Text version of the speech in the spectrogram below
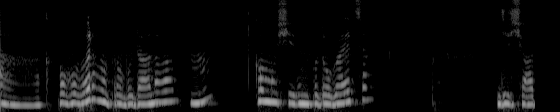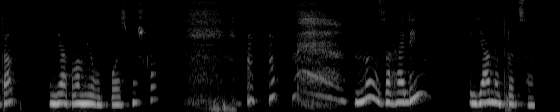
Так, поговоримо про Буданова. Кому ще він подобається? Дівчата, як вам його посмішка? ну, взагалі, я не про це.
